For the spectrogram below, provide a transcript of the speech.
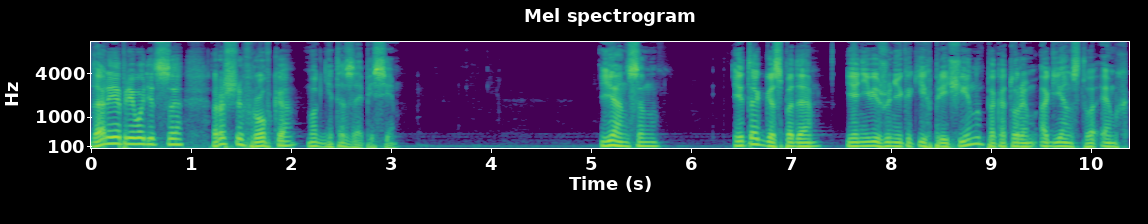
Далее приводится расшифровка магнитозаписи. Янсен. Итак, господа, я не вижу никаких причин, по которым агентство МХ+,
